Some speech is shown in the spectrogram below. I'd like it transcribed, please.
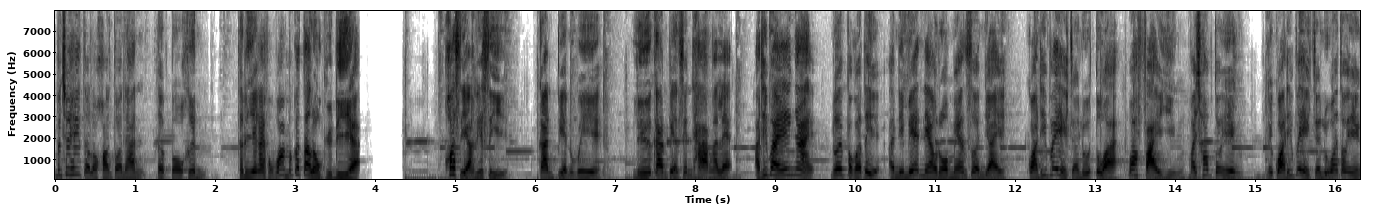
มันช่วยให้ตัวละครตัวนั้นเติบโตขึ้นถ้าดียังไงผมว่ามันก็ตลกอยู่ดีอะข้อเสียอย่างที่ 4 การเปลี่ยนเว หรือการเปลี่ยนเส้นทางนั่นแหละ อธิบายง่ายๆโดยปกติอนิเมะแนวโรแมนต์ส่วนใหญ่ กว่าที่พระเอกจะรู้ตัวว่าฝ่ายหญิงมาชอบตัวเองหรือกว่าที่พระเอกจะรู้ว่าตัวเอง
